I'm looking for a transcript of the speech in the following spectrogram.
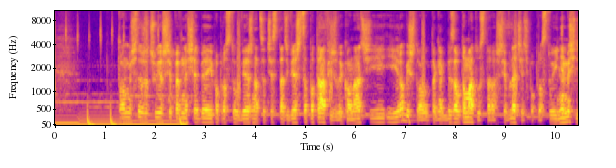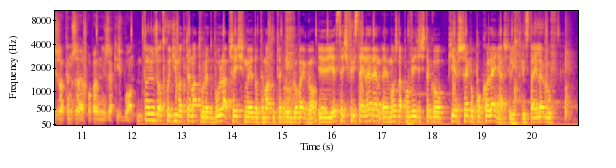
to myślę, że czujesz się pewny siebie i po prostu wiesz na co cię stać, wiesz co potrafisz wykonać i, i robisz to tak jakby z automatu, starasz się wlecieć po prostu i nie myślisz o tym, że popełnisz jakiś błąd. To już odchodzimy od tematu Red Bulla, przejdźmy do tematu treningowego. Y, Jesteś freestylerem, y, można powiedzieć, tego pierwszego pokolenia, czyli freestylerów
